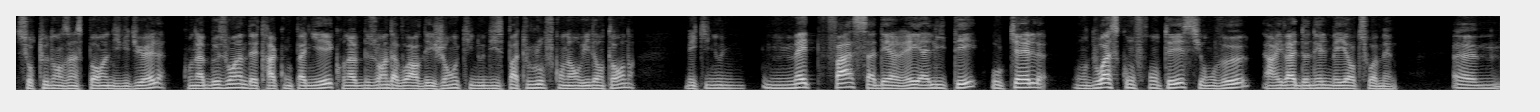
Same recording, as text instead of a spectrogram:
surtout dans un sport individuel. Qu'on a besoin d'être accompagné, qu'on a besoin d'avoir des gens qui nous disent pas toujours ce qu'on a envie d'entendre, mais qui nous mettent face à des réalités auxquelles on doit se confronter si on veut arriver à donner le meilleur de soi-même. Euh,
